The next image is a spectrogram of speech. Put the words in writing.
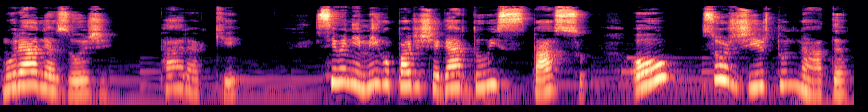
Muralhas hoje, para quê? Se o inimigo pode chegar do espaço ou surgir do nada.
